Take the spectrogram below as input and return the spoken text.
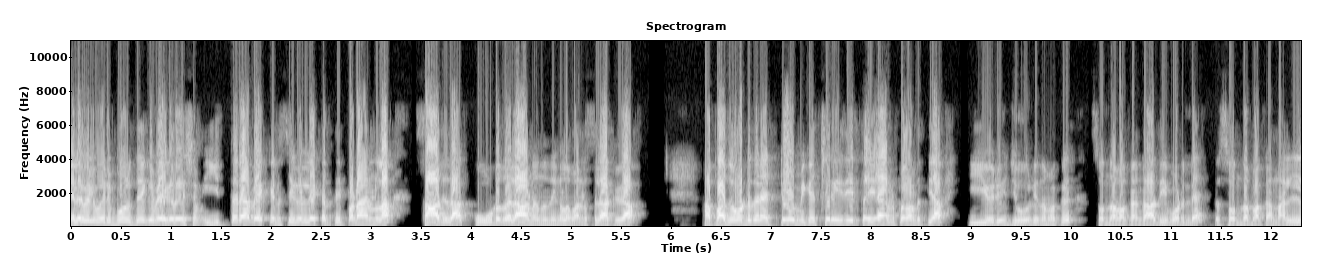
നിലവിൽ വരുമ്പോഴത്തേക്കും ഏകദേശം ഇത്തരം വേക്കൻസികളിലേക്ക് എത്തിപ്പെടാനുള്ള സാധ്യത കൂടുതലാണെന്ന് നിങ്ങൾ മനസ്സിലാക്കുക. അപ്പൊ അതുകൊണ്ട് തന്നെ ഏറ്റവും മികച്ച രീതിയിൽ തയ്യാറെടുപ്പ് നടത്തിയ ഈ ഒരു ജോലി നമുക്ക് സ്വന്തമാക്കാം. ഖാദി ബോർഡിന്റെ സ്വന്തമാക്കാം നല്ല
